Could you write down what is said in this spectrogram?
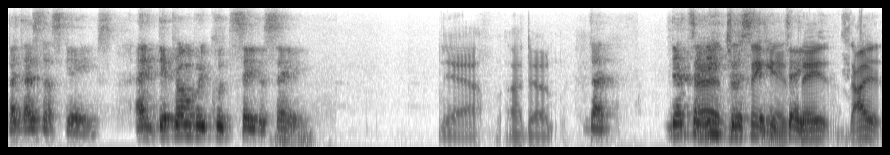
Bethesda's games, and they probably could say the same. Yeah, I don't. That that's an Uh, the thing is, take. they, I,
